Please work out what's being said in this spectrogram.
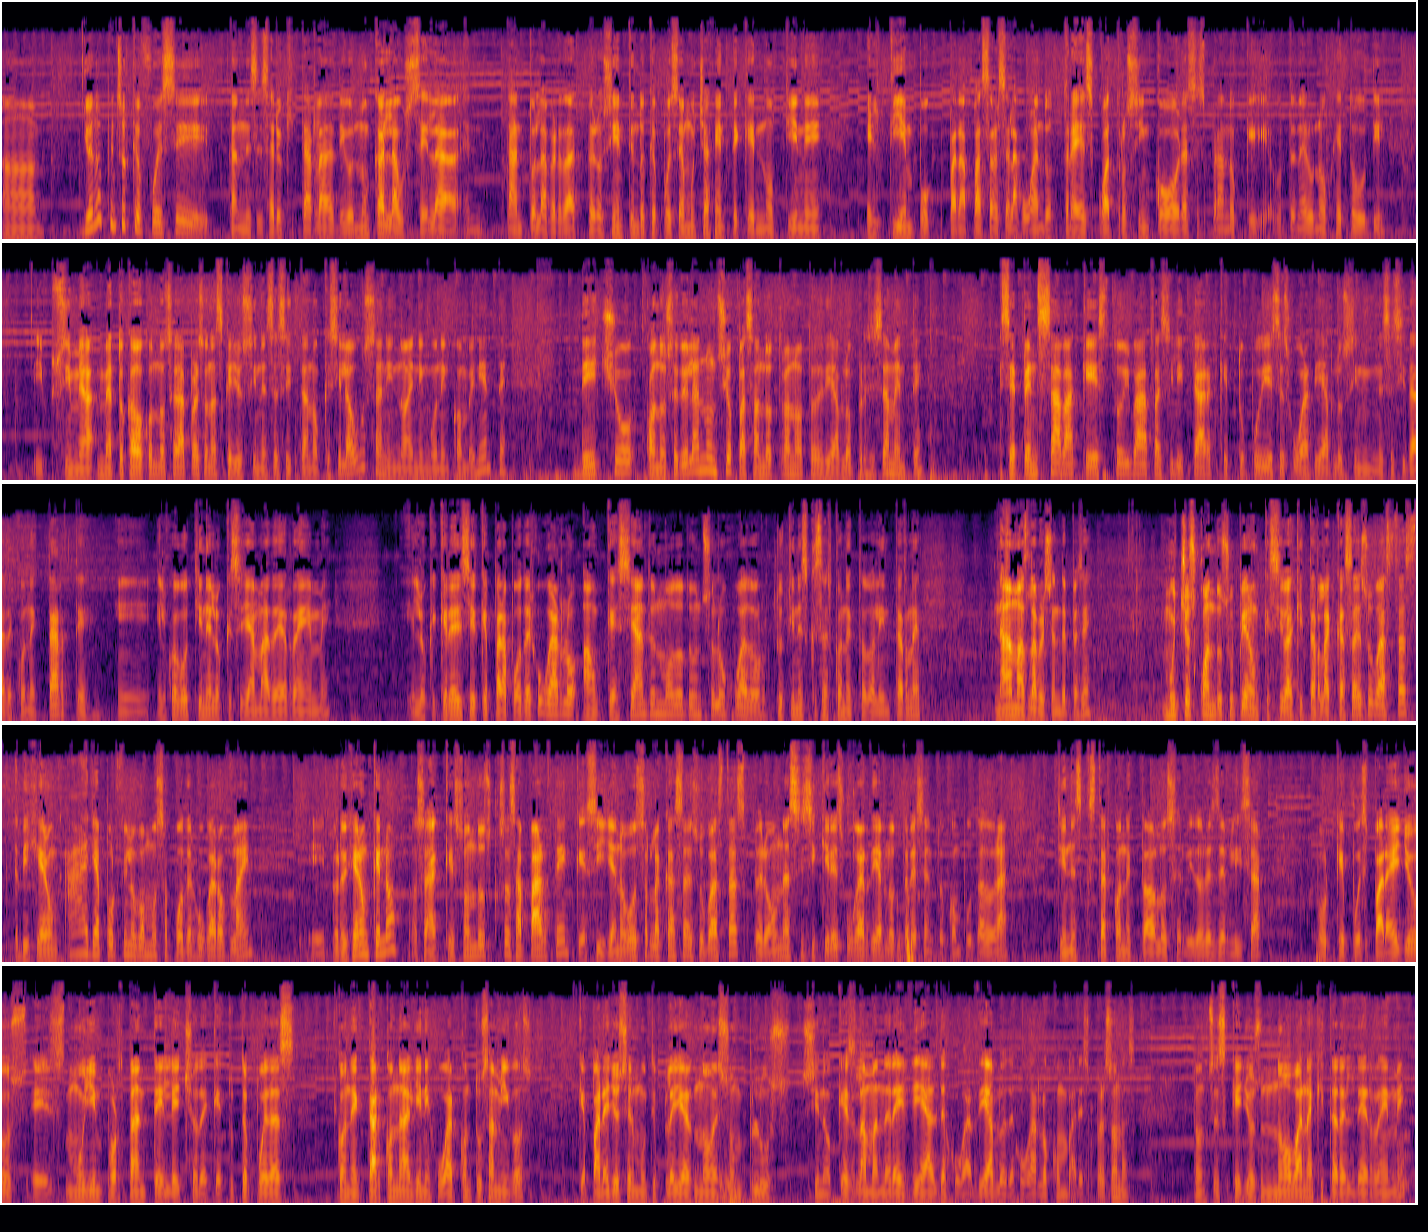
Ah, yo no pienso que fuese tan necesario quitarla. Digo, nunca la usé la, en tanto, la verdad. Pero sí entiendo que pues hay mucha gente que no tiene el tiempo para pasársela jugando 3, 4, 5 horas esperando que obtener un objeto útil. Y pues, sí me ha, me ha tocado conocer a personas que ellos sí necesitan o que sí la usan y no hay ningún inconveniente. De hecho, cuando se dio el anuncio, pasando otra nota de Diablo precisamente, se pensaba que esto iba a facilitar que tú pudieses jugar Diablo sin necesidad de conectarte. Eh, el juego tiene lo que se llama DRM, y lo que quiere decir que para poder jugarlo, aunque sea de un modo de un solo jugador, tú tienes que estar conectado al internet. Nada más la versión de PC. Muchos cuando supieron que se iba a quitar la casa de subastas, dijeron, ah, ya por fin lo vamos a poder jugar offline. Eh, pero dijeron que no, o sea, que son dos cosas aparte, que sí, ya no va a usar la casa de subastas, pero aún así si quieres jugar Diablo 3 en tu computadora, tienes que estar conectado a los servidores de Blizzard, porque pues para ellos es muy importante el hecho de que tú te puedas conectar con alguien y jugar con tus amigos, que para ellos el multiplayer no es un plus, sino que es la manera ideal de jugar Diablo, de jugarlo con varias personas. Entonces que ellos no van a quitar el DRM.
